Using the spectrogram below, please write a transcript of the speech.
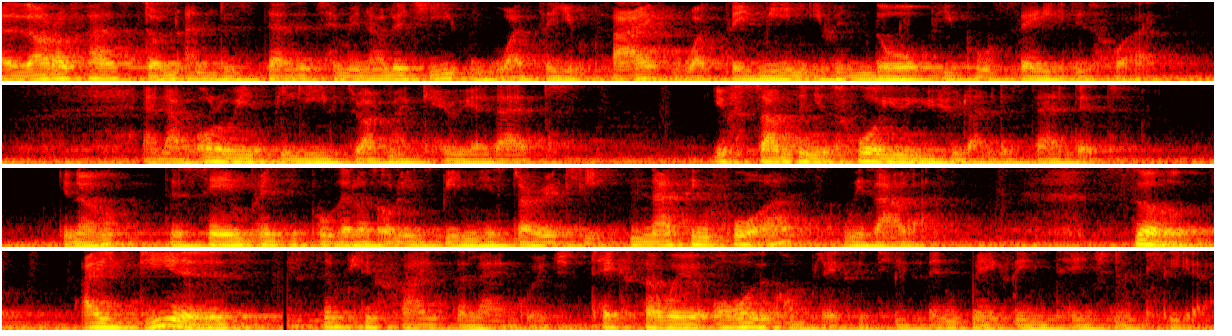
A lot of us don't understand the terminology, what they imply, what they mean, even though people say it is for us. And I've always believed throughout my career that if something is for you, you should understand it. You know, the same principle that has always been historically nothing for us without us. So, ideas simplifies the language, takes away all the complexities, and makes the intention clear.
